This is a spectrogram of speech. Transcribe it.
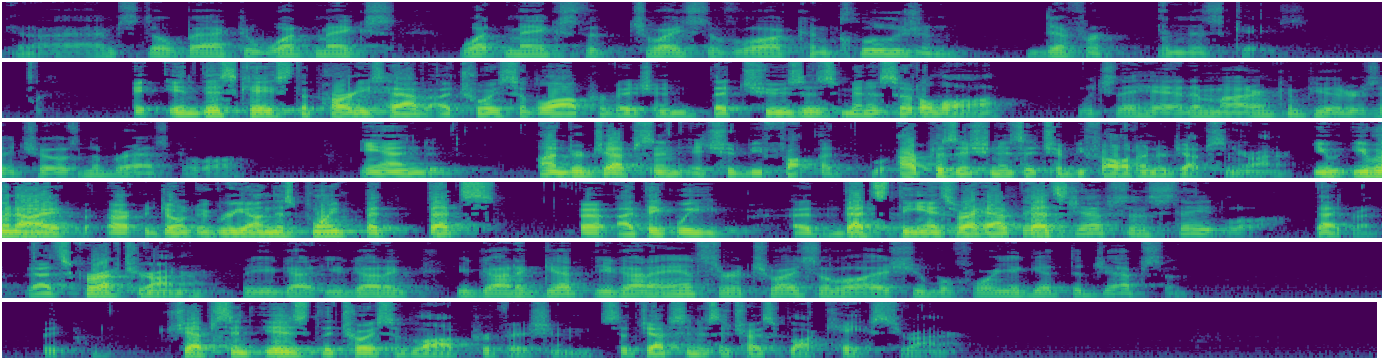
you know I'm still back to what makes what makes the choice of law conclusion different in this case? In this case, the parties have a choice of law provision that chooses Minnesota law, Which they had in modern computers, they chose Nebraska law. and under Jepson, it should be. fo- Our position is it should be followed under Jepson, Your Honor. You, you and I uh, don't agree on this point, but that's. Uh, I think we. Uh, that's the answer I have. That's That's Jepson state law. that. right. That's correct, Your Honor. So you got you got to you got to get you got to answer a choice of law issue before you get to Jepson. But Jepson is the choice of law provision. So Jepson is a choice of law case, Your Honor.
